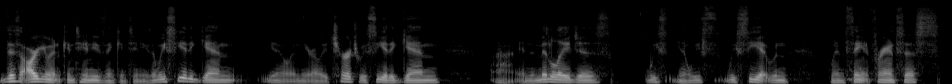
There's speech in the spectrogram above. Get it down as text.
this argument continues and continues, and we see it again, you know, in the early church. We see it again uh, in the Middle Ages. We, you know, we we see it when when Saint Francis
